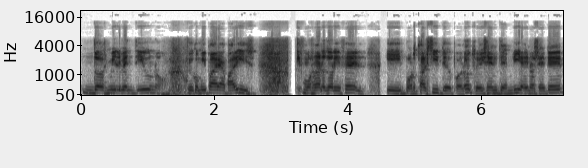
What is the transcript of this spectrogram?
2021 fui con mi padre a París, Torre Eiffel y por tal sitio o por otro y se entendía y no sé qué,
